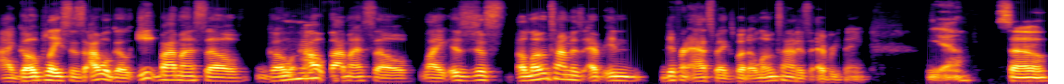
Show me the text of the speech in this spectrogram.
i go places i will go eat by myself go mm-hmm. out by myself like it's just alone time is in different aspects but alone time is everything yeah so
